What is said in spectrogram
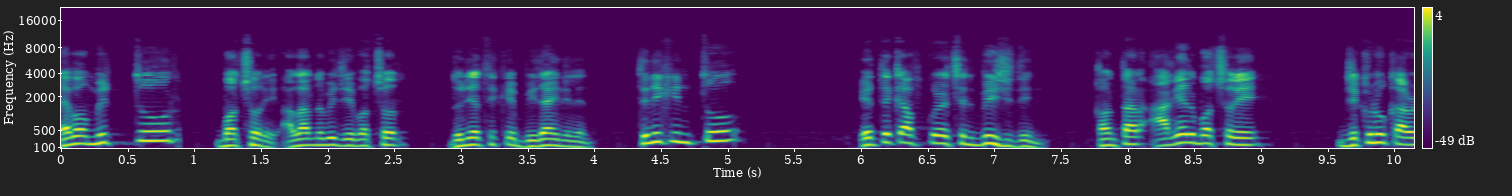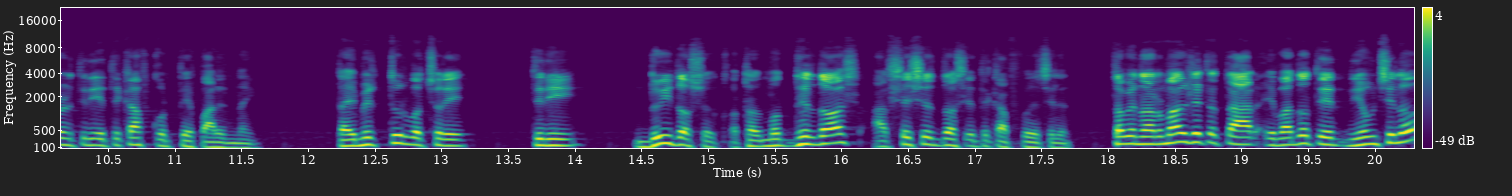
এবং মৃত্যুর বছরে আল্লাহ নবী যে বছর দুনিয়া থেকে বিদায় নিলেন তিনি কিন্তু এতেকাফ করেছেন ২০ দিন। কারণ তার আগের বছরে যে কোনো কারণে তিনি এতেকাফ করতে পারেন নাই। তাই মৃত্যুর বছরে তিনি দুই দশক, অর্থাৎ মধ্যের দশ আর শেষের দশ এতেকাফ করেছিলেন। তবে নর্মাল যেটা তার এবাদতের নিয়ম ছিল,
